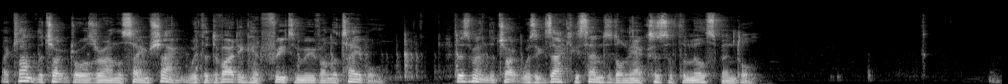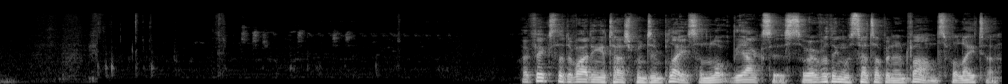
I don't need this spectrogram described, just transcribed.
I clamped the chuck drawers around the same shank with the dividing head free to move on the table. This meant the chuck was exactly centred on the axis of the mill spindle. I fixed the dividing attachment in place and locked the axis so everything was set up in advance for later.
